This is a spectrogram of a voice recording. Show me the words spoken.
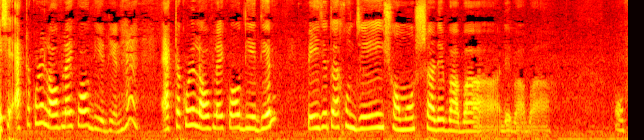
এসে একটা করে লভ লাইক ওয়াও দিয়ে দিন হ্যাঁ? একটা করে লভ লাইক ওয়াও দিয়ে দিন পেজে তো এখন যেই সমস্যা রে বাবা রে বাবা। ওফ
